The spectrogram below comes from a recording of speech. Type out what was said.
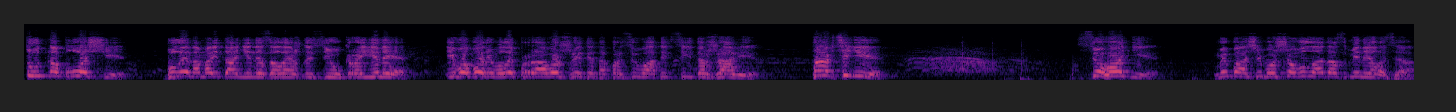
тут на площі були на Майдані Незалежності України і виборювали право жити та працювати в цій державі. Так чи ні? Сьогодні ми бачимо, що влада змінилася.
